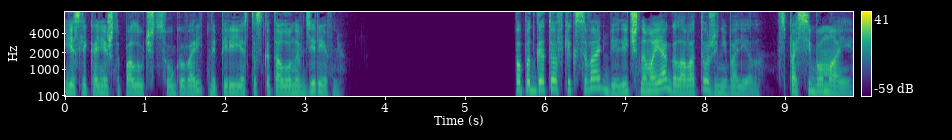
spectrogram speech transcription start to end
если, конечно, получится уговорить на переезд из Каталона в деревню. По подготовке к свадьбе лично моя голова тоже не болела. Спасибо Майе.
